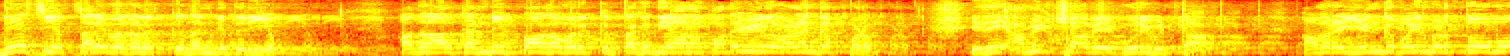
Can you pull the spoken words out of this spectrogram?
தேசிய தலைவர்களுக்கு நன்கு தெரியும். அதனால் கண்டிப்பாக அவருக்கு தகுதியான பதவிகள் வழங்கப்படும். இதை அமித்ஷாவே கூறிவிட்டார். அவரை எங்கு பயன்படுத்துவோமோ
